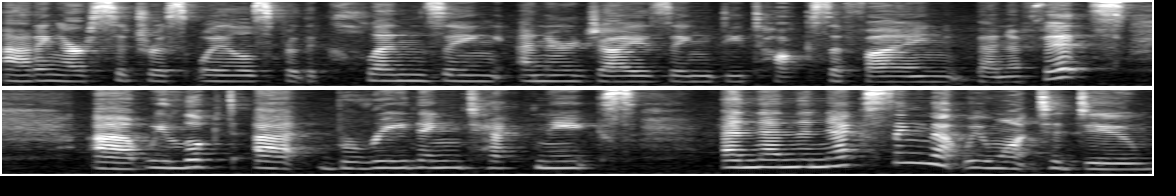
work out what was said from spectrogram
adding our citrus oils for the cleansing, energizing, detoxifying benefits. Uh, we looked at breathing techniques. And then the next thing that we want to do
